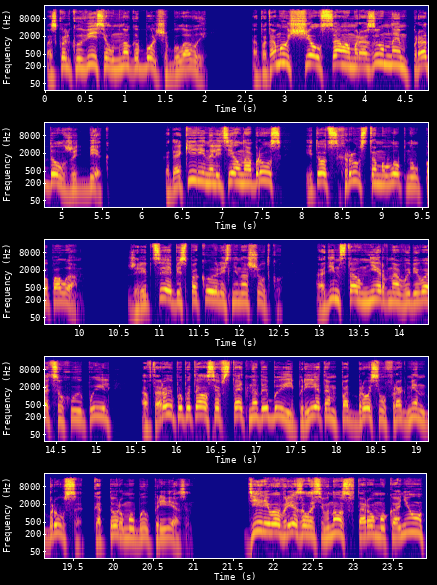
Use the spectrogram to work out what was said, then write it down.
поскольку весил много больше булавы, а потому счел самым разумным продолжить бег. Ходокири налетел на брус, и тот с хрустом лопнул пополам. Жеребцы обеспокоились не на шутку. Один стал нервно выбивать сухую пыль, а второй попытался встать на дыбы и при этом подбросил фрагмент бруса, к которому был привязан. Дерево врезалось в нос второму коню,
